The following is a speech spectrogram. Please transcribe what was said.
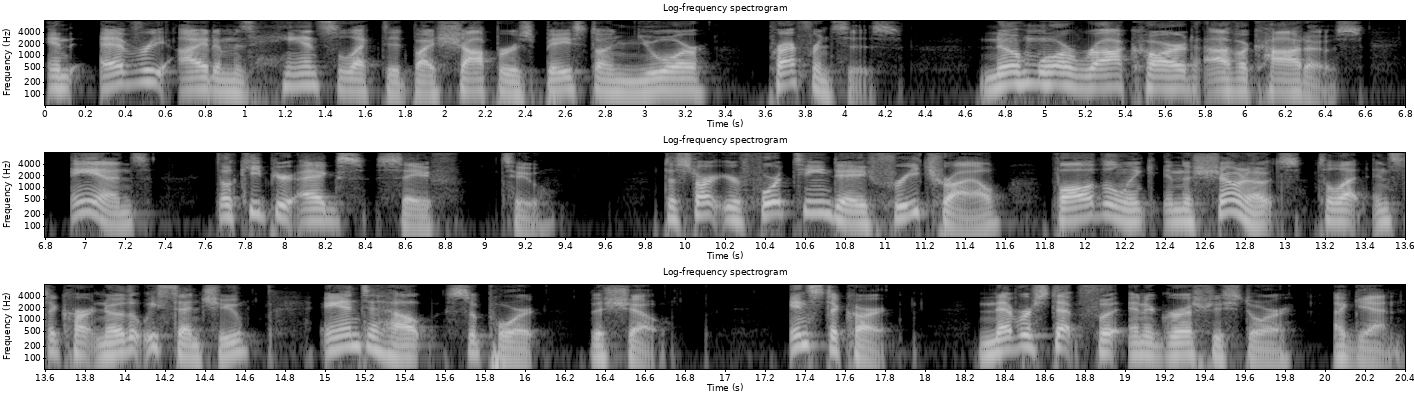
and every item is hand selected by shoppers based on your preferences. No more rock hard avocados. And they'll keep your eggs safe too. To start your 14 day free trial, follow the link in the show notes to let Instacart know that we sent you and to help support the show. Instacart, never step foot in a grocery store again.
